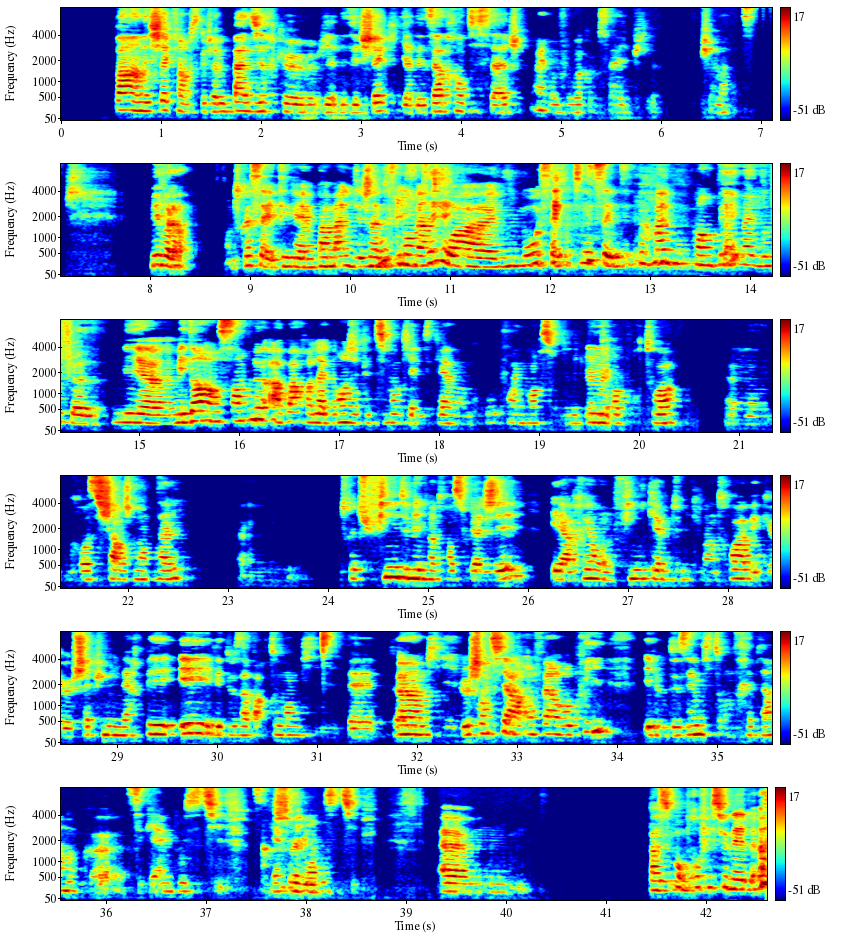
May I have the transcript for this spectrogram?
pas un échec, enfin, parce que j'aime pas dire qu'il y a des échecs, il y a des apprentissages. Donc, je le vois comme ça et puis, euh, puis on avance. Mais voilà, en tout cas, ça a été quand même pas mal déjà 2023 euh, Limo, ça a, été, ça a été pas mal mouvementé. Pas mal de choses. Mais, euh, mais dans l'ensemble, à part la grange, effectivement, qui a été quand même un gros point noir sur 2023 mm. pour toi, euh, grosse charge mentale. Cas, tu finis 2023 soulagé. Et après, on finit quand même 2023 avec euh, chacune une RP et les deux appartements qui, ben, un, qui, le chantier a enfin repris et le deuxième qui tourne très bien, donc euh, c'est quand même positif. C'est quand même positif. Euh, passons au professionnel.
